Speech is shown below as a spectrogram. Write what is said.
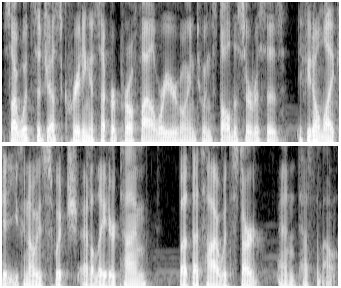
So I would suggest creating a separate profile where you're going to install the services. If you don't like it, you can always switch at a later time, but that's how I would start and test them out.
